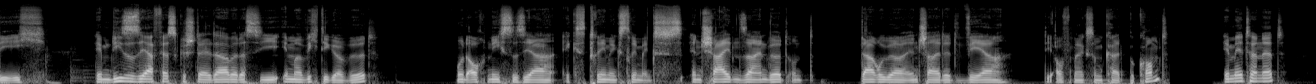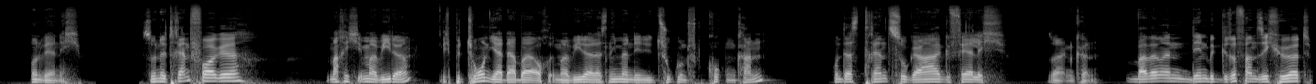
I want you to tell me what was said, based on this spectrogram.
die ich eben dieses Jahr festgestellt habe, dass sie immer wichtiger wird und auch nächstes Jahr extrem, extrem ex entscheidend sein wird und darüber entscheidet, wer die Aufmerksamkeit bekommt im Internet und wer nicht. So eine Trendfolge mache ich immer wieder. Ich betone ja dabei auch immer wieder, dass niemand in die Zukunft gucken kann und dass Trends sogar gefährlich sein können. Weil wenn man den Begriff an sich hört,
